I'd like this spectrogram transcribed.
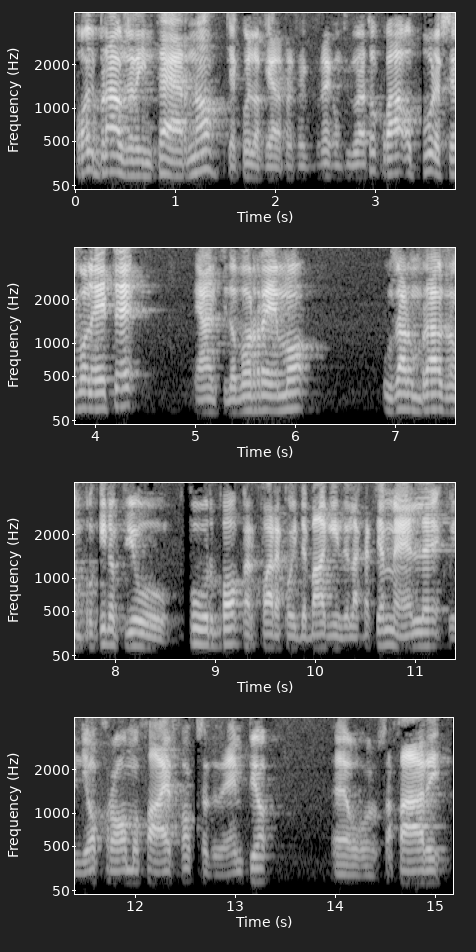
o il browser interno, che è quello che era preconfigurato qua, oppure se volete, e anzi lo vorremmo, usare un browser un pochino più furbo per fare poi debugging dell'HTML, quindi o Chrome o Firefox ad esempio, eh, o Safari,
